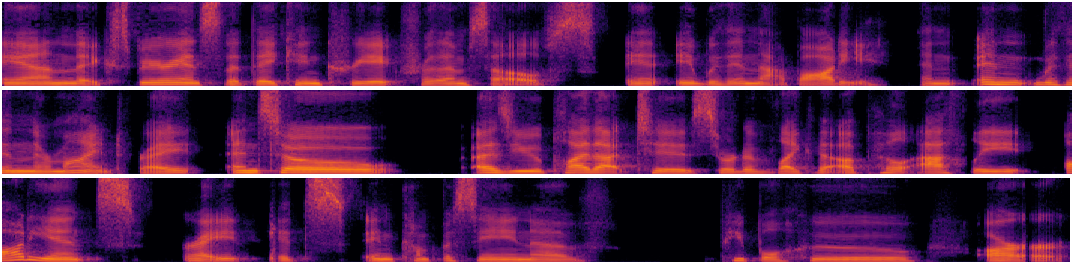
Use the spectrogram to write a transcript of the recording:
and the experience that they can create for themselves in, in, within that body and and within their mind right? And so as you apply that to sort of like the uphill athlete audience right it's encompassing of people who are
